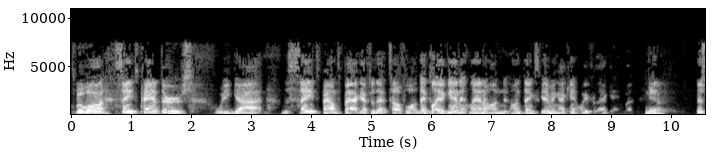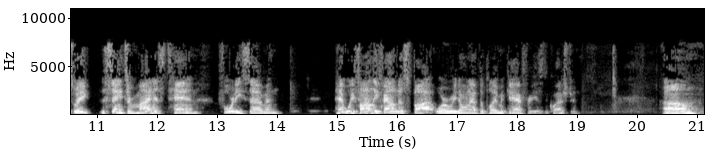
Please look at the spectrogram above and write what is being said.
let's move on. Saints Panthers. We got the Saints bounce back after that tough loss. They play again in Atlanta on on Thanksgiving. I can't wait for that game. But Yeah. this week the Saints are minus 10, 47. Have we finally found a spot where we don't have to play McCaffrey is the question. Um,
